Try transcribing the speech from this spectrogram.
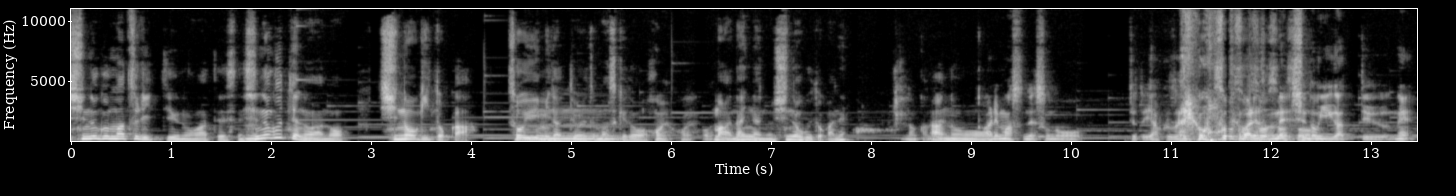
しぬぐ祭りっていうのがあってですね、うんしぬぐっていうのはあの、しのぎとか、そういう意味だって言われてますけど、うんはいはいはい。まあ何々のしのぐとかね。なんかね、あのーありますね、その、ちょっと薬剤をそうそうそうそうあれですよね、しのぎがっていうね。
